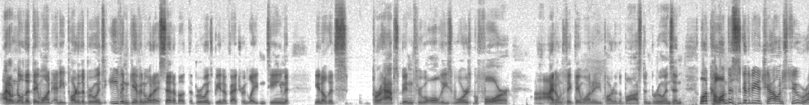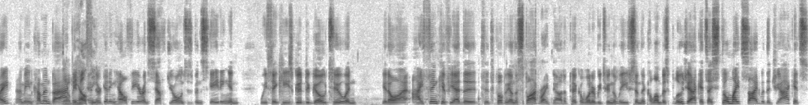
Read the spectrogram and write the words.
I don't know that they want any part of the Bruins, even given what I said about the Bruins being a veteran laden team, you know, that's perhaps been through all these wars before. Uh, I don't think they want any part of the Boston Bruins. And look, Columbus is going to be a challenge too, right? I mean, coming back, They'll be and, healthy. and they're getting healthier, and Seth Jones has been skating, and we think he's good to go too. And you know, I, I think if you had to, to, to put me on the spot right now to pick a winner between the Leafs and the Columbus Blue Jackets, I still might side with the Jackets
